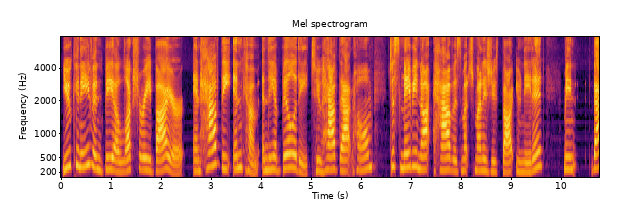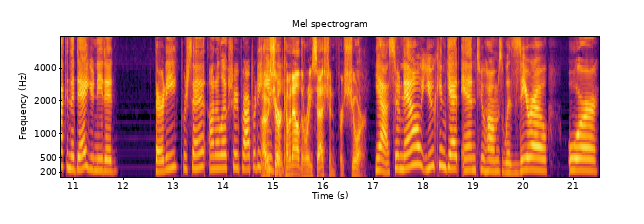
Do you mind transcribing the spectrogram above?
You can even be a luxury buyer and have the income and the ability to have that home, just maybe not have as much money as you thought you needed. I mean, back in the day, you needed 30% on a luxury property. I was sure coming out of the recession for sure. Yeah. So now you can get into homes with zero or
